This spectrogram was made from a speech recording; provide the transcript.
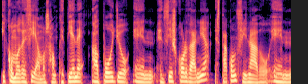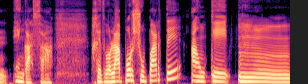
y, como decíamos, aunque tiene apoyo en, Cisjordania, está confinado en, Gaza. Hezbollah, por su parte, aunque... Mm,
